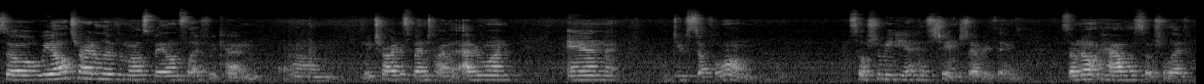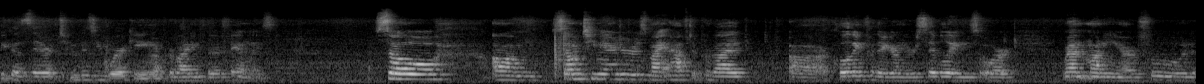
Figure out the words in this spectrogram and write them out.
So we all try to live the most balanced life we can. Um, we try to spend time with everyone and do stuff alone. Social media has changed everything. Some don't have a social life because they're too busy working or providing for their families. So um, some teenagers might have to provide uh, clothing for their younger siblings or rent money or food.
